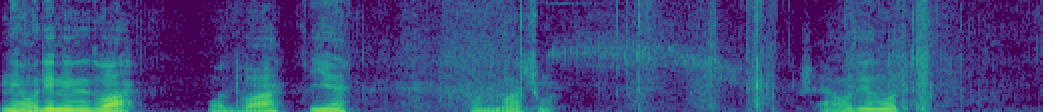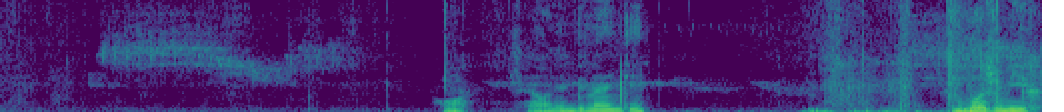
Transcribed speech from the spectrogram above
Не один і не два. От два є. От бачу. Ще один от. О, ще один біленький. Вложимо їх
